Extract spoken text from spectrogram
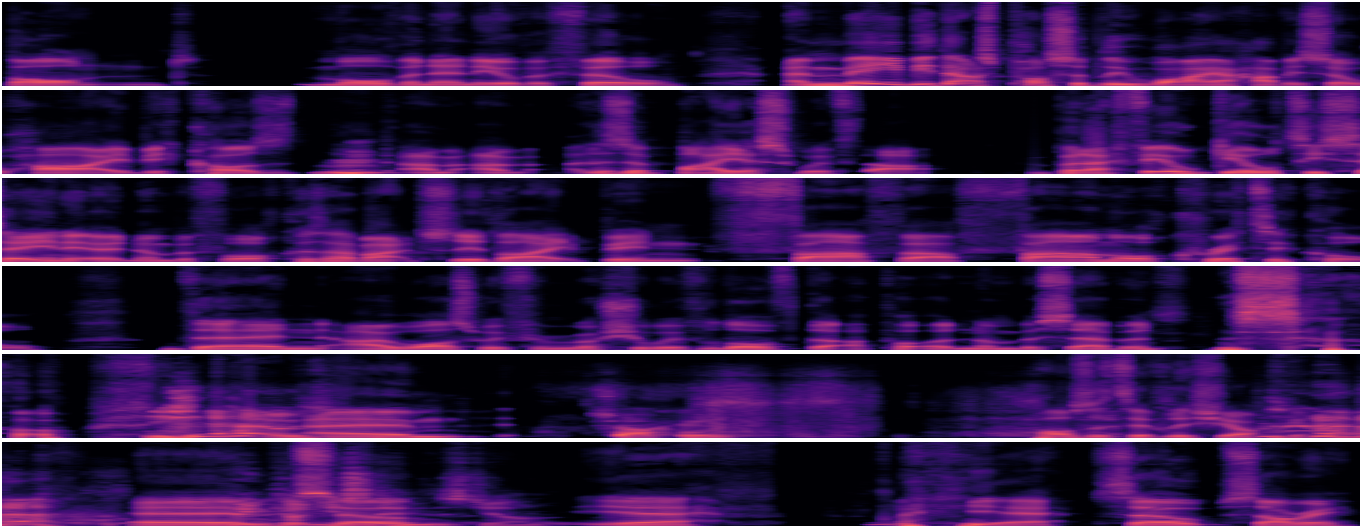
Bond more than any other film. And maybe that's possibly why I have it so high because mm. I'm, I'm, there's a bias with that. But I feel guilty saying it at number four because I've actually like been far, far, far more critical than I was with From Russia with Love that I put at number seven. so yeah, was... um, shocking, positively shocking. um, Think on so, your sins, John. Yeah, yeah. So sorry.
